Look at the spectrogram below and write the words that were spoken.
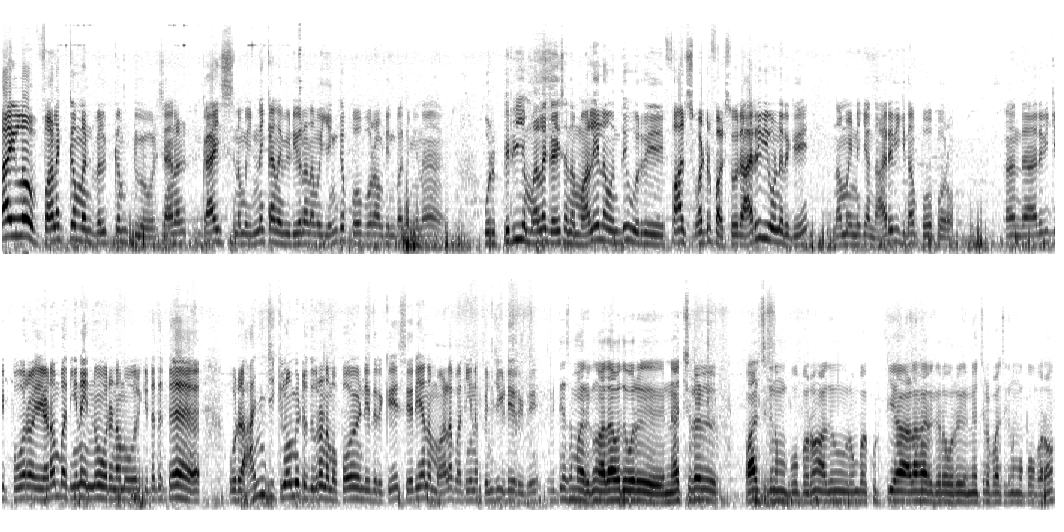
ஹாய் ஹலோ வணக்கம் and welcome to our channel guys நம்ம இன்றைக்கான வீடியோவில் நம்ம எங்கே போக போகிறோம் அப்படின்னு பார்த்தீங்கன்னா ஒரு பெரிய மலை கைஸ் அந்த மலையில் வந்து ஒரு ஃபால்ஸ் வாட்டர் ஃபால்ஸ் ஒரு அருவி ஒன்று இருக்குது நம்ம இன்றைக்கி அந்த அருவிக்கு தான் போக போகிறோம் அந்த அருவிக்கு போகிற இடம் பார்த்தீங்கன்னா இன்னும் ஒரு நம்ம ஒரு கிட்டத்தட்ட ஒரு அஞ்சு கிலோமீட்டர் தூரம் நம்ம போக வேண்டியது இருக்குது சரியான மழை பார்த்தீங்கன்னா பெஞ்சிக்கிட்டே இருக்குது. வித்தியாசமாக இருக்கும். அதாவது ஒரு நேச்சுரல் ஃபால்ஸுக்கு நம்ம போக போகிறோம் அதுவும் ரொம்ப குட்டியாக அழகாக இருக்கிற ஒரு நேச்சுரல் ஃபால்ஸுக்கு நம்ம போக போகிறோம்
